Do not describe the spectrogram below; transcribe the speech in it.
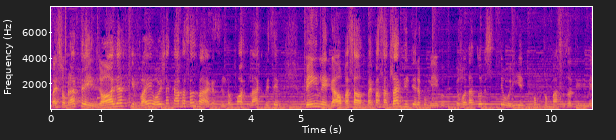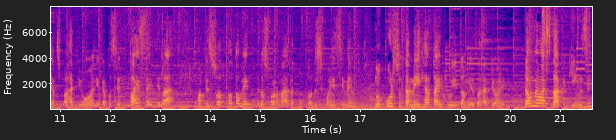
vai sobrar três. Olha que vai hoje acaba essas vagas. Então, corre lá que vai ser bem legal. Passar, vai passar a tarde inteira comigo. Eu vou dar toda essa teoria de como que eu faço os atendimentos para radiônica. Você vai sair de lá uma pessoa totalmente transformada com todo esse conhecimento. No curso também já está incluído a mesa radiônica. Então, meu WhatsApp 15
